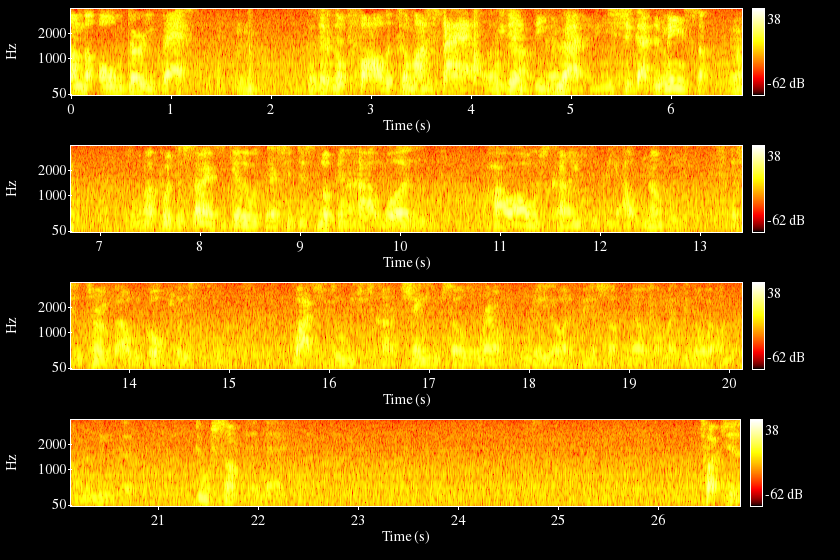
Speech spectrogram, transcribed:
I'm the old dirty bastard. Mm. Because there's no father to my style. You, doubt, you, yeah. got, your shit got to mean something. Yeah. So when I put the science together with that shit, just looking at how it was and how I always kind of used to be outnumbered, just in terms of I would go places and watch dudes just kind of change themselves around from who they are to being something else. I'm like, you know what, I'm, I'm gonna need to do something that touches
